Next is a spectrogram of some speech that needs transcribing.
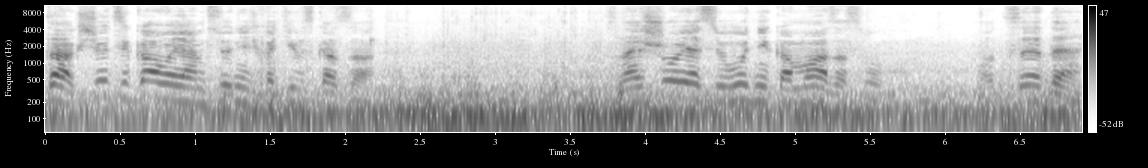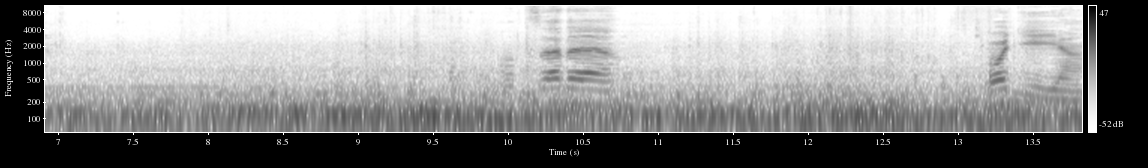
Так, що цікаво, я вам сьогодні хотів сказати. Знайшов я сьогодні КАМАЗа свого. Оце де. Оце де. Подія.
